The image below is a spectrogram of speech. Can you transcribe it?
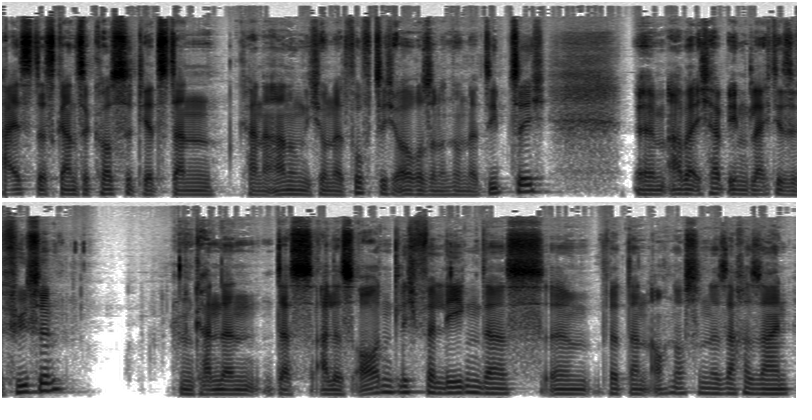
Heißt, das Ganze kostet jetzt dann, keine Ahnung, nicht 150 Euro, sondern 170. Ähm, aber ich habe eben gleich diese Füße und kann dann das alles ordentlich verlegen. Das ähm, wird dann auch noch so eine Sache sein.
